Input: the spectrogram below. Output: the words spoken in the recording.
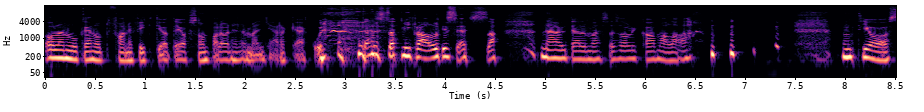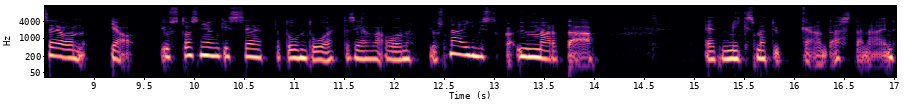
olen lukenut fanifiktiota, jossa on paljon enemmän järkeä kuin tässä virallisessa näytelmässä. Se oli kamalaa. Mutta joo, se on, ja just tosiaankin se, että tuntuu, että siellä on just nämä ihmiset, jotka ymmärtää, että miksi mä tykkään tästä näin.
